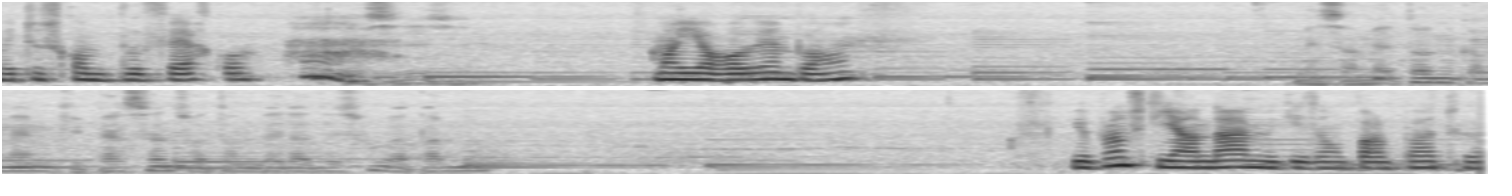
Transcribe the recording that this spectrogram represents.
Mais tout ce qu'on peut faire, quoi. Si. Moi, il revient pas. hein. Mais ça m'étonne quand même que personne soit tombé là-dessous à part nous. Je pense qu'il y en a, mais qu'ils en parlent pas, tu vois.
